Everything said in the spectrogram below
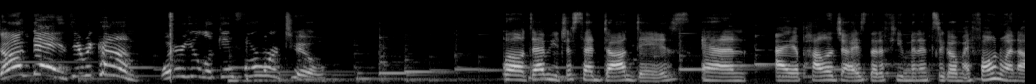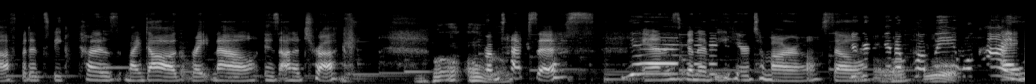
Dog days, here we come. What are you looking forward to? Well, Deb, you just said dog days, and I apologize that a few minutes ago my phone went off, but it's because my dog right now is on a truck oh, oh, from Texas Yay! and is going to be here tomorrow. So you're going to get a oh, puppy? What kind?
